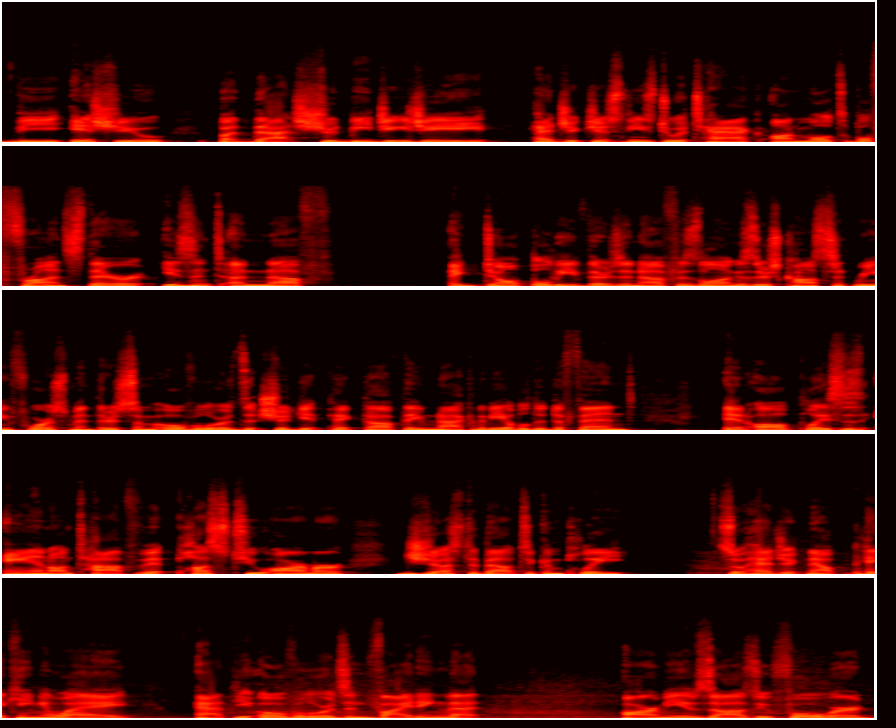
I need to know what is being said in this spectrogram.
the issue, but that should be GG. Hejek just needs to attack on multiple fronts. There isn't enough I don't believe there's enough as long as there's constant reinforcement. There's some overlords that should get picked off. They're not going to be able to defend at all places. And on top of it, plus two armor just about to complete. So Hejek now picking away at the overlords, inviting that army of Zazu forward.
